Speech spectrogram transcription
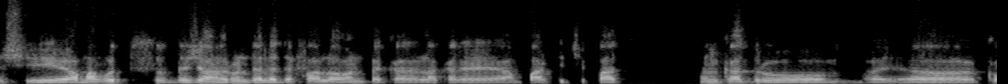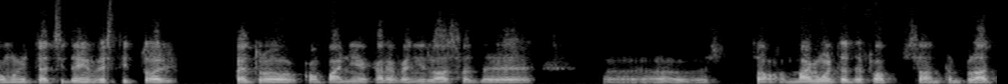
și am avut deja în rundele de follow-on pe care, la care am participat în cadrul uh, comunității de investitori pentru o companie care a venit la astfel de, uh, sau mai multe de fapt s-a întâmplat,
